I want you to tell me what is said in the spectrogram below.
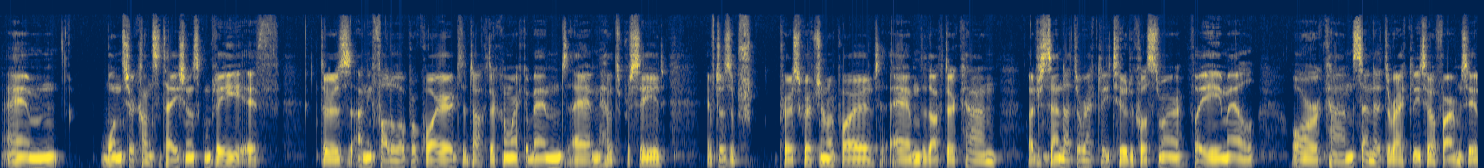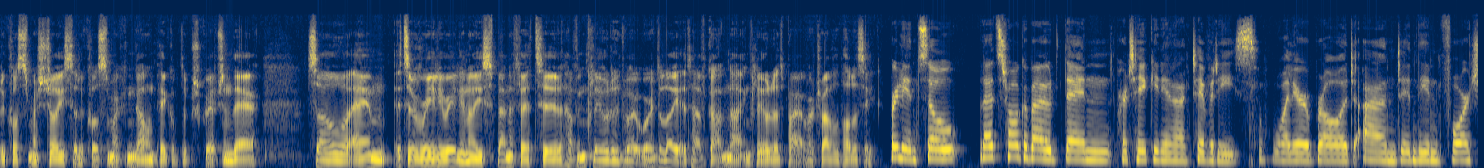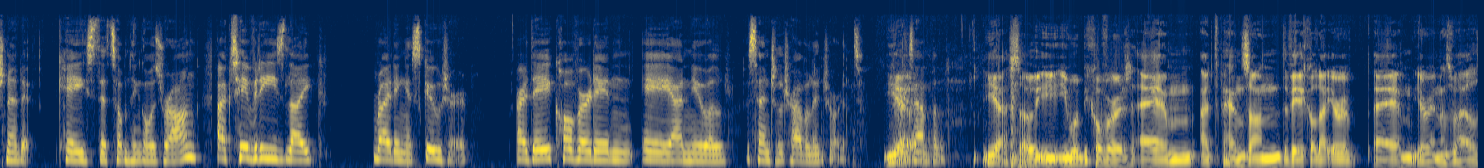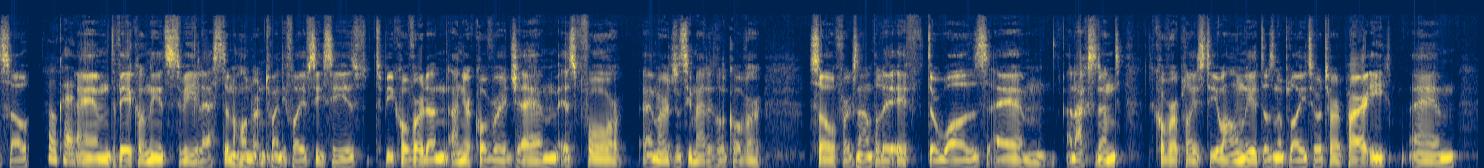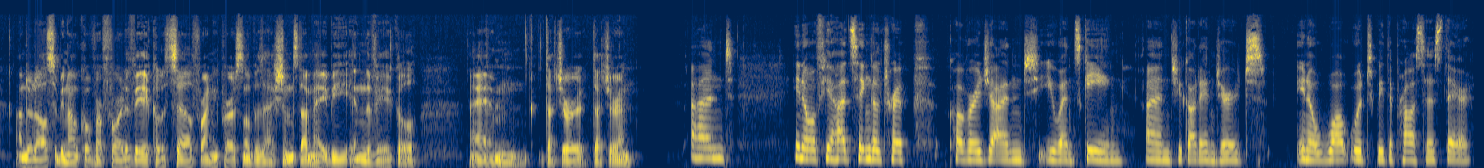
Um, once your consultation is complete, if there's any follow up required, the doctor can recommend um, how to proceed. If there's a pr- prescription required, um, the doctor can either send that directly to the customer via email or can send it directly to a pharmacy of the customer's choice so the customer can go and pick up the prescription there. So um, it's a really, really nice benefit to have included. We're, we're, delighted to have gotten that included as part of our travel policy. Brilliant. So let's talk about then partaking in activities while you're abroad and in the unfortunate case that something goes wrong. Activities like riding a scooter, are they covered in a annual essential travel insurance? Yeah. For example. Yeah, so you, you would be covered. Um, it depends on the vehicle that you're um, you're in as well. So Okay. Um, the vehicle needs to be less than 125 cc's to be covered, and, and your coverage um, is for emergency medical cover. So, for example, if there was um, an accident, the cover applies to you only. It doesn't apply to a third party. Um, and there'd also be no cover for the vehicle itself or any personal possessions that may be in the vehicle um, that you're that you're in. And you know, if you had single trip coverage and you went skiing and you got injured, you know, what would be the process there?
